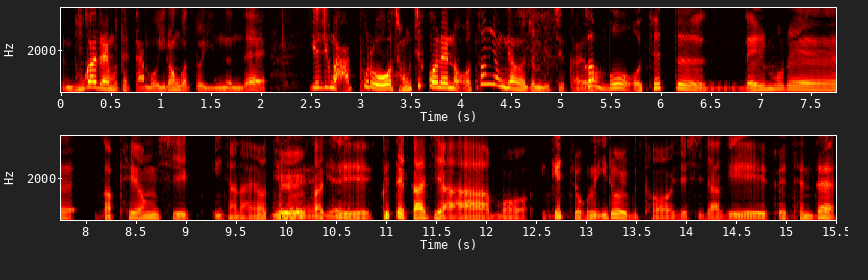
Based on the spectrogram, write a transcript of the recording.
누가 잘못했다 뭐 이런 것도 있는데 이게 지금 앞으로 정치권에는 어떤 영향을 좀 미칠까요? 그러니까 뭐 어쨌든 내일 모레 가 폐영식이잖아요. 예, 토요일까지 그때까지야 뭐 있겠죠. 그리고 일요일부터 이제 시작이 될 텐데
